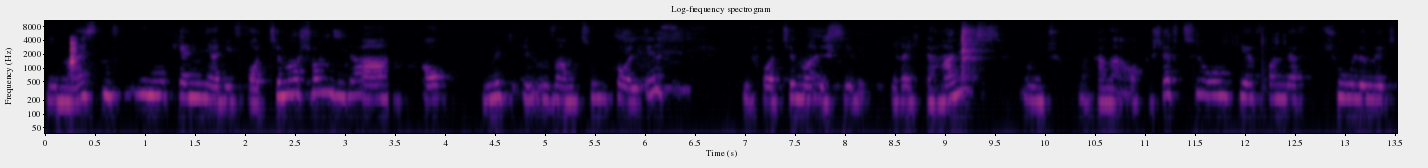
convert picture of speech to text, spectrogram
Die meisten von Ihnen kennen ja die Frau Timmer schon, die da auch mit in unserem Zoom-Call ist. Die Frau Timmer ist hier die rechte Hand und man kann dann auch Geschäftsführung hier von der Schule mit.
